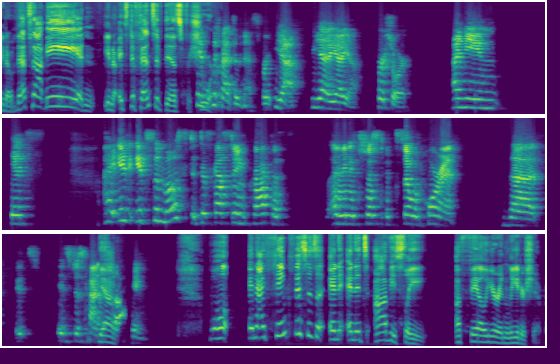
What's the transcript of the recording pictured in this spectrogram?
you know, that's not me. And, you know, it's defensiveness for sure. It's defensiveness for, yeah. Yeah. Yeah. Yeah. For sure. I mean, it's, I, it, it's the most disgusting practice. I mean, it's just, it's so abhorrent that it's, it's just kind of yeah. shocking. Well, and I think this is a, and, and it's obviously a failure in leadership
